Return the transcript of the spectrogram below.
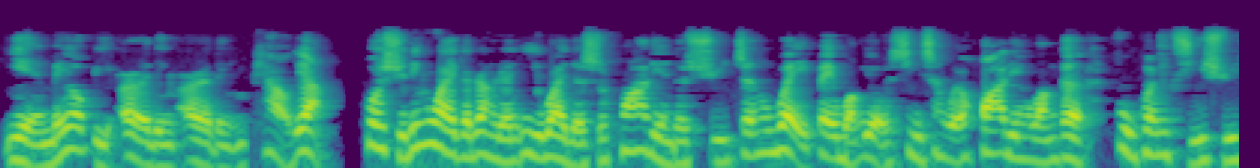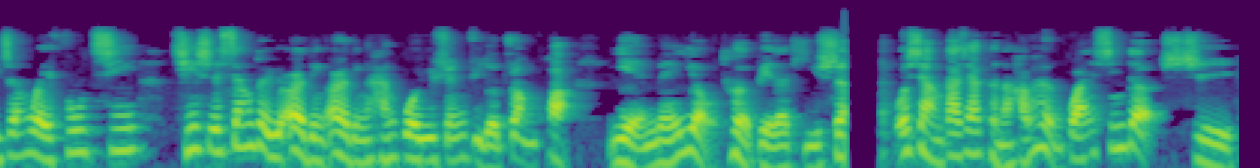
也没有比二零二零漂亮。或许另外一个让人意外的是，花莲的徐真卫被网友戏称为“花莲王”的傅昆奇、徐真卫夫妻，其实相对于二零二零韩国瑜选举的状况，也没有特别的提升。我想大家可能还会很关心的是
